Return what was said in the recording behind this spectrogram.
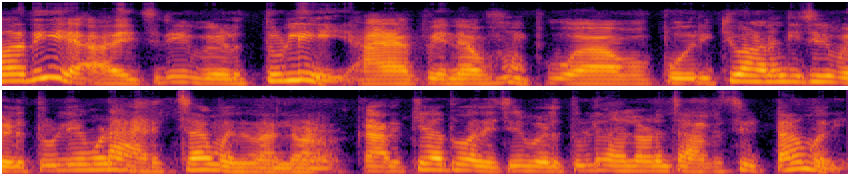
മതി. ഇച്ചിരി വെളുത്തുള്ളി. പിന്നെ പൊരിക്കുവാണെങ്കിൽ ഇച്ചിരി വെളുത്തുള്ളിയും കൂടെ അരച്ചാൽ മതി നല്ലോണം. കറിക്കകത്ത് മതി. ഇച്ചിരി വെളുത്തുള്ളി നല്ലോണം ചതച്ചിട്ടാ മതി.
